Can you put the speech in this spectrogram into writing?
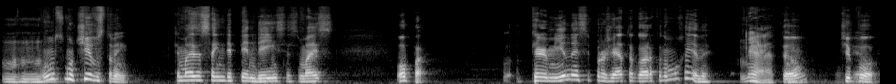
Uhum. Um dos motivos também. Tem mais essa independência, mais. Opa, termina esse projeto agora quando eu morrer, né? É. Então, pô, tipo,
